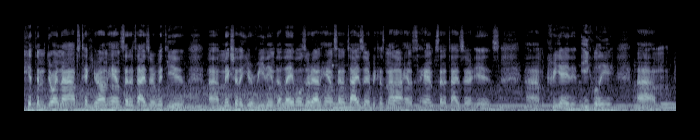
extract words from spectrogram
hit them doorknobs. Take your own hand sanitizer with you. Um, make sure that you're reading the labels around hand sanitizer because not all hand, hand sanitizer is um, created equally. Um,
